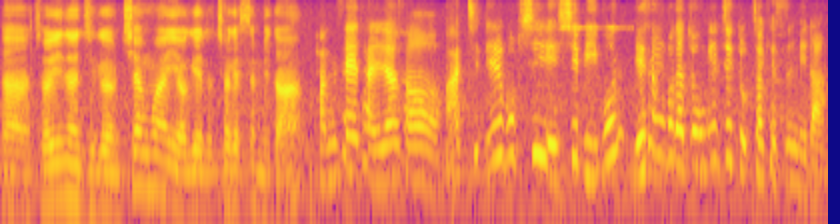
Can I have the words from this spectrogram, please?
자, 저희는 지금 치앙마이 역에 도착했습니다. 밤새 달려서 아침 7시 12분? 예상보다 조금 일찍 도착했습니다.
